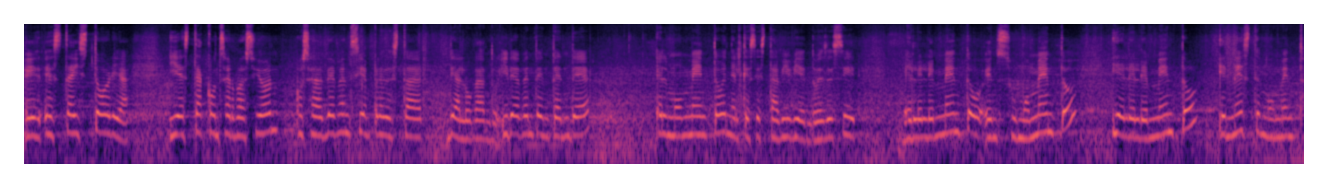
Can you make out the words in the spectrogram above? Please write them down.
e, esta historia y esta conservación, o sea, deben siempre de estar dialogando y deben de entender el momento en el que se está viviendo, es decir, el elemento en su momento y el elemento en este momento.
